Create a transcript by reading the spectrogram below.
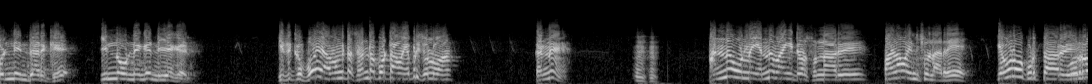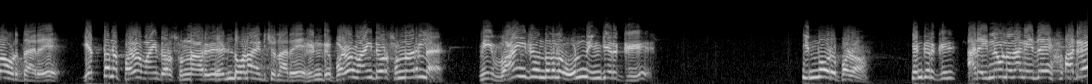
ஒண்ணு இந்த இருக்கு இன்னொன்னு எங்க நீயே கேள். இதுக்கு போய் அவன்கிட்ட சண்டை போட்டு அவன் எப்படி சொல்லுவான்? கண்ணு. அண்ணன் உன்னை என்ன வாங்கிட்டு வர சொன்னாரு? பழம் வாங்கிட்டு சொன்னாரு. எவ்வளவு கொடுத்தாரு? ஒரு ரூபா கொடுத்தாரு. எத்தனை பழம் வாங்கிட்டு வர சொன்னாரு? ரெண்டு பழம் வாங்கிட்டு சொன்னாரு. ரெண்டு பழம் வாங்கிட்டு வர சொன்னாருல்ல. நீ வாங்கிட்டு வந்ததுல ஒண்ணு இங்க இருக்கு. இன்னொரு பழம். எங்க இருக்கு? அட இன்னொன்னு தாங்க இது. அடே!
